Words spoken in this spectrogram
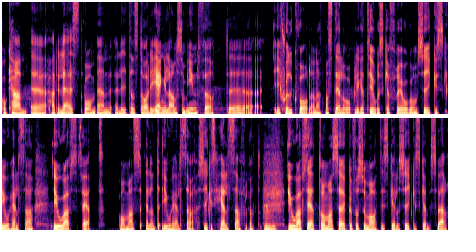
Och han eh, hade läst om en liten stad i England som infört eh, i sjukvården att man ställer obligatoriska frågor om psykisk ohälsa oavsett om man, eller inte ohälsa, psykisk hälsa, förlåt. Mm. Oavsett om man söker för somatiska eller psykiska besvär.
